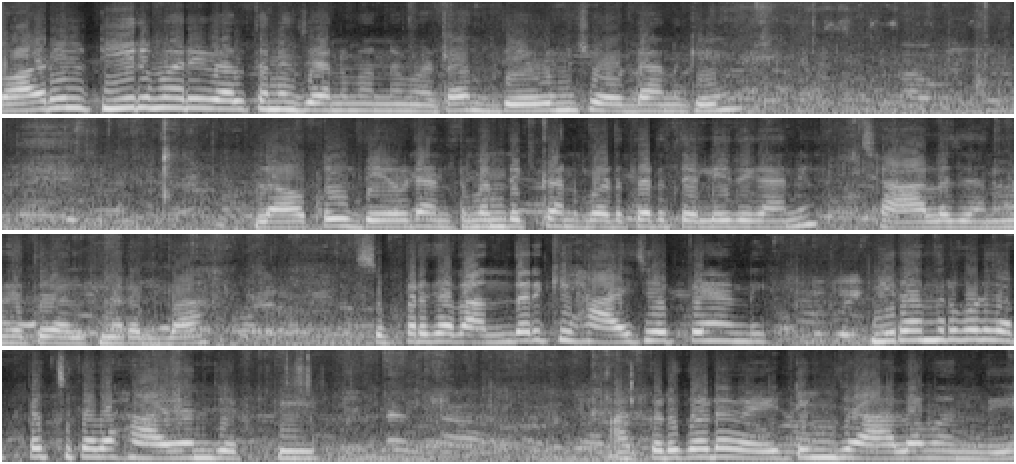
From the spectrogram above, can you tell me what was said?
వారులు తీరు మరీ వెళ్తున్న జనం అన్నమాట దేవుని చూడడానికి. లోపల దేవుడు ఎంతమందికి కనపడతారో తెలియదు కానీ చాలా జనం అయితే వెళ్తున్నారు అబ్బా సూపర్ కదా అందరికీ హాయ్ చెప్పేయండి. మీరందరూ కూడా చెప్పచ్చు కదా హాయ్ అని చెప్పి. అక్కడ కూడా వెయిటింగ్ చాలామంది.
